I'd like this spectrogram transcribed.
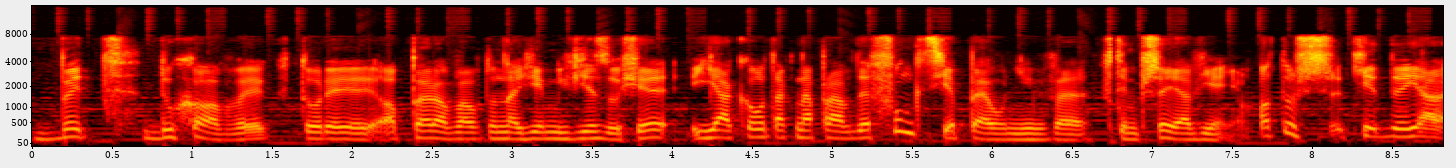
byt duchowy, który operował tu na ziemi w Jezusie, jaką tak naprawdę funkcję pełni we, w tym przejawieniu. Otóż, kiedy ja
